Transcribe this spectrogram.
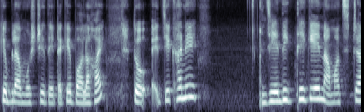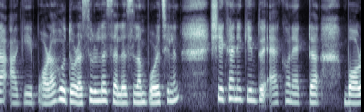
কেবলা মসজিদ এটাকে বলা হয়। তো যেখানে যে দিক থেকে নামাজটা আগে পড়া হতো রাসুল্লাহ সাল্লাহ সাল্লাম পড়েছিলেন, সেখানে কিন্তু এখন একটা বড়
